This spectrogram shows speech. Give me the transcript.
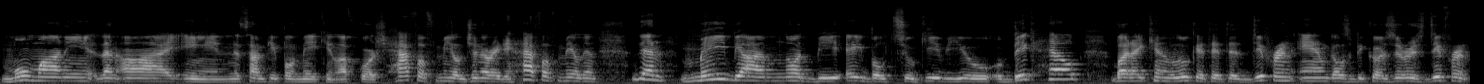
more money than I and some people making of course half of million generating half of million then maybe I'm not be able to give you big help but I can look at it at different angles because there is different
